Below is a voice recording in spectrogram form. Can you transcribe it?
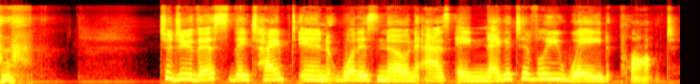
To do this, they typed in what is known as a negatively weighed prompt,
